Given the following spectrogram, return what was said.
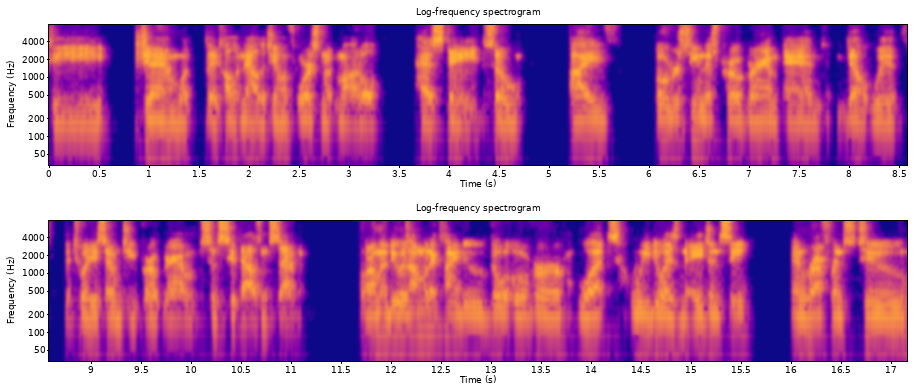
the JEM, what they call it now, the jail enforcement model, has stayed. So I've overseen this program and dealt with the 287G program since 2007. What I'm going to do is I'm going to kind of go over what we do as an agency in reference to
